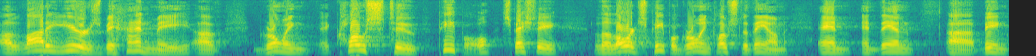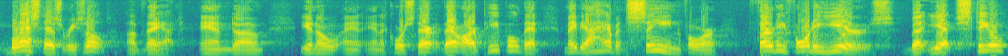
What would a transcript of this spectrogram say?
a lot of years behind me of growing uh, close to people, especially the Lord's people, growing close to them, and, and then uh, being blessed as a result of that. And, uh, you know, and, and of course, there, there are people that maybe I haven't seen for 30, 40 years, but yet still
